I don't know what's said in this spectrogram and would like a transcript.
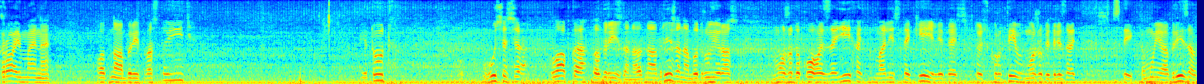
Край в мене одна бритва стоїть. І тут гусяся лапка обрізана. Одна обрізана, бо другий раз можу до когось заїхати, малі стики, або десь хтось крутив, можу відрізати стик. Тому я обрізав,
